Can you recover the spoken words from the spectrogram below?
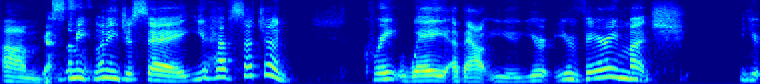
Um Yes. let me let me just say you have such a great way about you. You're you're very much you're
